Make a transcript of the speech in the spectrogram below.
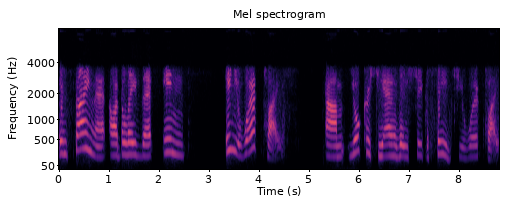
in saying that, I believe that in in your workplace, um, your Christianity supersedes your workplace.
